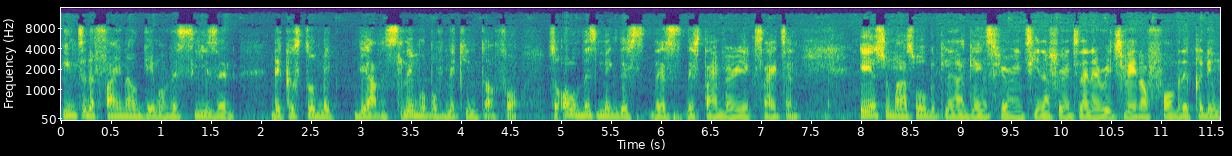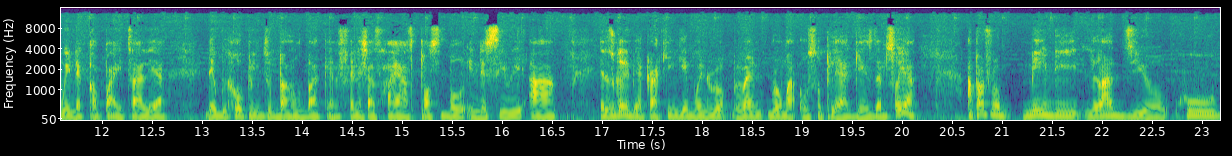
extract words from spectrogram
into the final game of the season, they could still make they have a slim hope of making top four. So all of this makes this this this time very exciting. AS Roma as well will be playing against Fiorentina. Fiorentina in a rich vein of form. They couldn't win the Coppa Italia. They'll be hoping to bounce back and finish as high as possible in the Serie A. It's going to be a cracking game when when Roma also play against them. So yeah, apart from maybe Lazio, who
